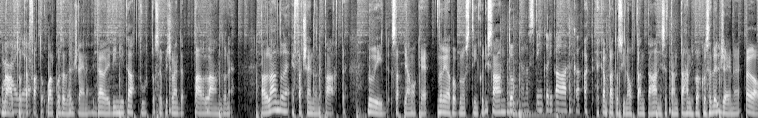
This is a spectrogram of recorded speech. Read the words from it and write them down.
un altro che ha fatto qualcosa del genere, dare dignità a tutto, semplicemente parlandone parlandone e facendone parte. Lou Reed sappiamo che non era proprio uno stinco di santo. Uno stinco di porco. È campato sino a 80 anni, 70 anni, qualcosa del genere, però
